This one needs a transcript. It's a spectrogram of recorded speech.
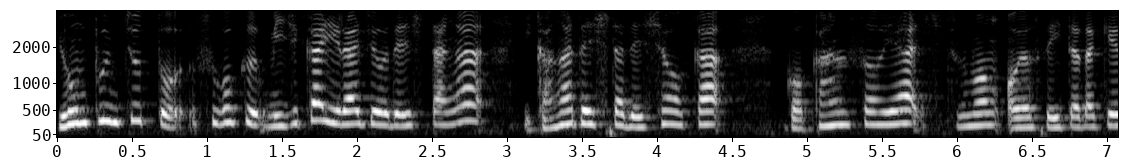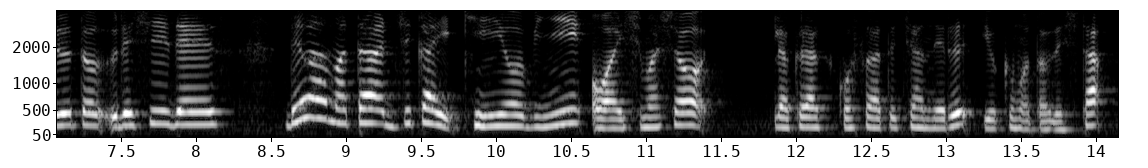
4分ちょっとすごく短いラジオでしたが、いかがでしたでしょうか？ご感想や質問お寄せいただけると嬉しいです。ではまた次回金曜日にお会いしましょう。楽々子育てチャンネルゆくもとでした。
